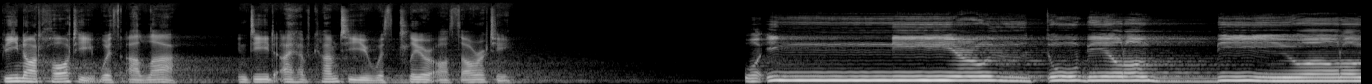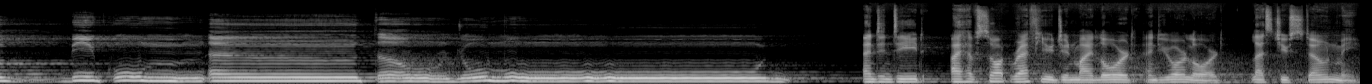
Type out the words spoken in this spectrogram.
Be not haughty with Allah. Indeed, I have come to you with clear authority. وإني عذت بربي وربكم أن ترجمون And indeed, I have sought refuge in my Lord and your Lord, lest you stone me.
